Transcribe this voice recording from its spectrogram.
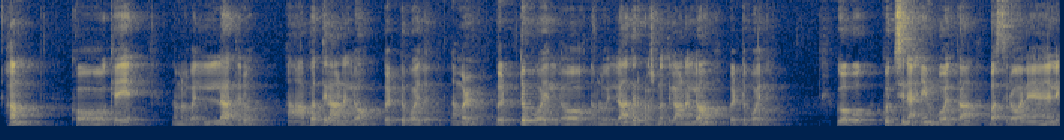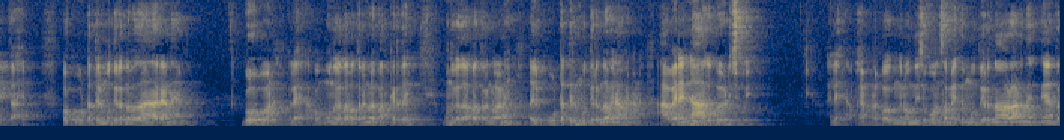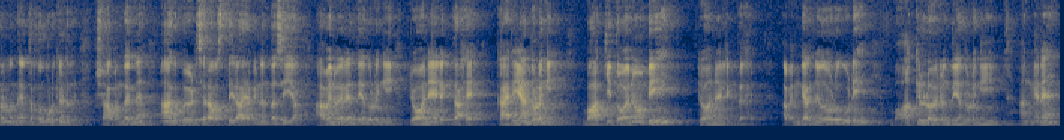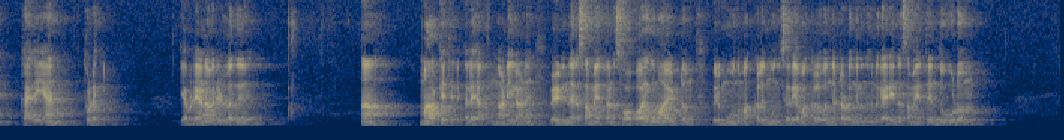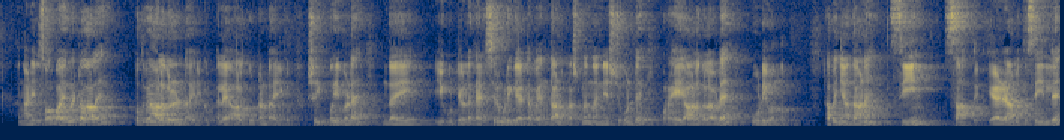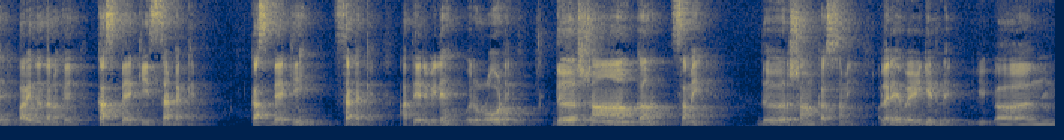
ഹം കോകയെ നമ്മൾ വല്ലാത്തൊരു ആപത്തിലാണല്ലോ പെട്ടുപോയത്. നമ്മൾ പെട്ടുപോയല്ലോ. നമ്മൾ വല്ലാത്തൊരു പ്രശ്നത്തിലാണല്ലോ പെട്ടുപോയത്. ഗോപു കുച്ച് നഹിം ബോൽത്ത ബസ്രോനെ ലിഖ്താഹെ അപ്പോൾ കൂട്ടത്തിൽ മുതിർന്നവർ ആരാണ്? ഗോപുവാണ് അല്ലേ? അപ്പം മൂന്ന് കഥാപാത്രങ്ങൾ മറക്കരുത്. മൂന്ന് കഥാപാത്രങ്ങളാണ്. അതിൽ കൂട്ടത്തിൽ മുതിർന്നവൻ അവനാണ്. അവൻ ആകെ പേടിച്ചു പോയി അല്ലേ? അപ്പോൾ നമ്മളിപ്പോൾ ഇങ്ങനെ ഒന്നിച്ച് പോകുന്ന സമയത്ത് മുതിർന്ന ആളാണ് നിയന്ത്രണം നേതൃത്വം കൊടുക്കേണ്ടത്. പക്ഷെ അവൻ തന്നെ ആകെ പേടിച്ചൊരവസ്ഥയിലായ പിന്നെ എന്താ ചെയ്യുക അവൻ വരെ എന്ത് ചെയ്യാൻ തുടങ്ങി? രോനെ കരയാൻ തുടങ്ങി. ബാക്കി തോനോബി രോനെ ലിക്താഹെ. അവൻ കരഞ്ഞതോടുകൂടി ബാക്കിയുള്ളവരും എന്ത് ചെയ്യാൻ തുടങ്ങി? അങ്ങനെ കരയാൻ തുടങ്ങി. എവിടെയാണ് അവരുള്ളത്? ആ മാർക്കറ്റിൽ അല്ലേ? അങ്ങാടിയിലാണ് വൈകുന്നേര സമയത്താണ്. സ്വാഭാവികമായിട്ടും ഒരു മൂന്ന് മക്കൾ മൂന്ന് ചെറിയ മക്കൾ വന്നിട്ട് അവിടെ ഇങ്ങനെ നിങ്ങൾ കരയുന്ന സമയത്ത് എന്തുകൂടും അങ്ങാടിയിൽ സ്വാഭാവികമായിട്ടും ആളെ പൊതുവെ ആളുകൾ ഉണ്ടായിരിക്കും അല്ലെ? ആൾക്കൂട്ടം ഉണ്ടായിരിക്കും പക്ഷെ ഇപ്പോൾ ഇവിടെ എന്തായി? ഈ കുട്ടികളുടെ കരച്ചിലും കൂടി കേട്ടപ്പോൾ എന്താണ് പ്രശ്നം എന്ന് അന്വേഷിച്ചുകൊണ്ട് കുറേ ആളുകൾ അവിടെ കൂടി വന്നു. അപ്പം ഇനി അതാണ് സീൻ സാത്ത്. ഏഴാമത്തെ സീനിൽ പറയുന്നത് എന്താണൊക്കെ? കസ്ബേക്കി സഡക്ക് കസ്ബേക്കി സഡക്ക് ആ തെരുവിലെ ഒരു റോഡ് ദേർ ഷാം ക സമയം. ദേർ ഷാം ക സമയം. വളരെ വൈകിയിട്ടുണ്ട്.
